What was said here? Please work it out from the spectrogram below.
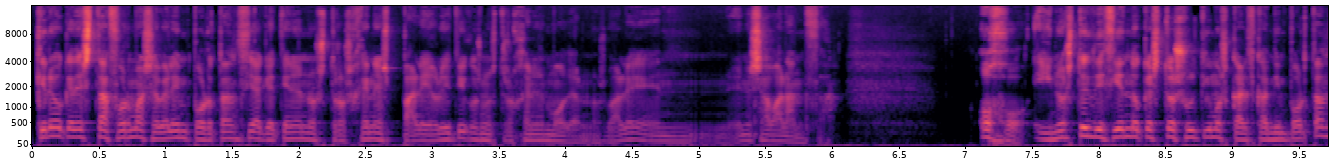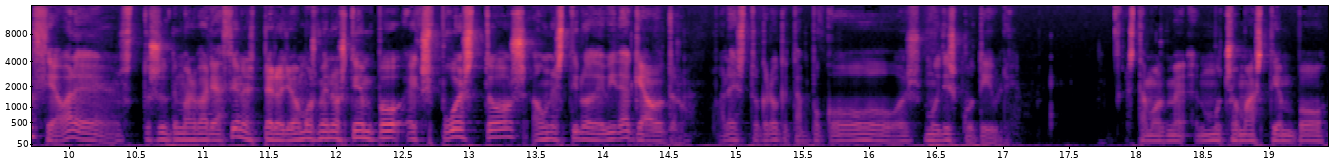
creo que de esta forma se ve la importancia que tienen nuestros genes paleolíticos, nuestros genes modernos, ¿vale? en esa balanza. Ojo, y no estoy diciendo que estos últimos carezcan de importancia, ¿vale? Estas últimas variaciones, pero llevamos menos tiempo expuestos a un estilo de vida que a otro, ¿vale? Esto creo que tampoco es muy discutible. Estamos mucho más tiempo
